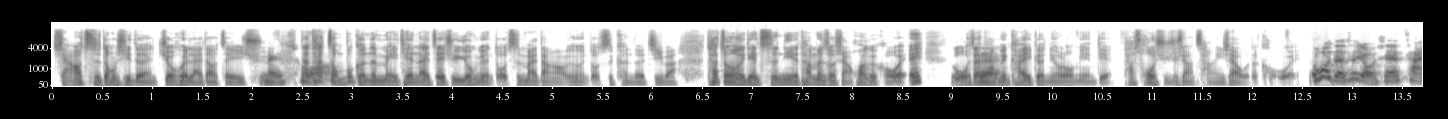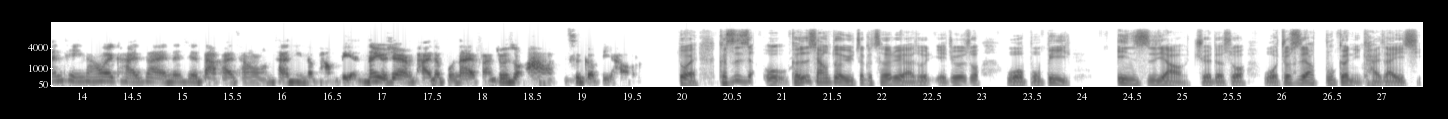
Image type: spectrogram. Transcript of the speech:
想要吃东西的人就会来到这一区。没错。那他总不可能每天来这一区永远都吃麦当劳，永远都吃肯德基吧？他总有一天吃腻了，他们说想换个口味。哎，我在旁边开一个牛肉面店，他或许就想尝一下我的口味。或者是有些餐厅他会开在那些大排长龙餐厅的旁边，那有些人排的不耐烦，就会说啊，吃隔壁好了。对，可是我可是相对于这个策略来说，也就是说我不必。硬是要觉得说，我就是要不跟你开在一起，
